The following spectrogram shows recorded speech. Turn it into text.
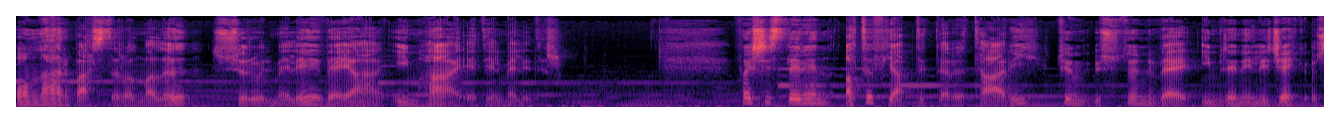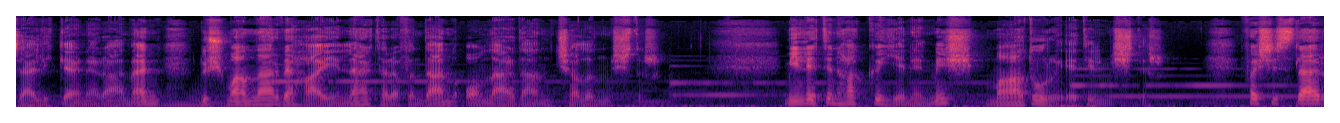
Onlar bastırılmalı, sürülmeli veya imha edilmelidir.'' Faşistlerin atıf yaptıkları tarih tüm üstün ve imrenilecek özelliklerine rağmen düşmanlar ve hainler tarafından onlardan çalınmıştır. Milletin hakkı yenilmiş, mağdur edilmiştir. Faşistler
